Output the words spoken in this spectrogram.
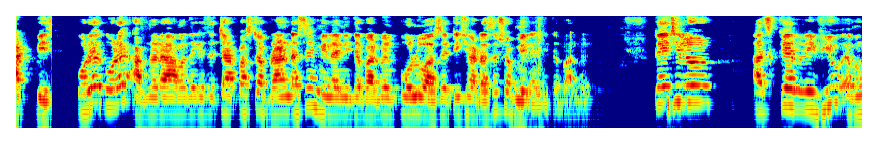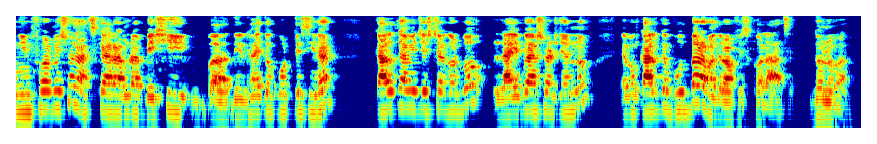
আট পিস করে করে আপনারা আমাদের কাছে চার পাঁচটা ব্র্যান্ড আছে, মিলাই নিতে পারবেন। পোলো আছে টি শার্ট আছে, সব মিলাই নিতে পারবেন। তো এই ছিল আজকের রিভিউ এবং ইনফরমেশন আজকে আর আমরা বেশি দীর্ঘায়িত করতেছি না। কালকে আমি চেষ্টা করব লাইভে আসার জন্য এবং কালকে বুধবার আমাদের অফিস খোলা আছে। ধন্যবাদ।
